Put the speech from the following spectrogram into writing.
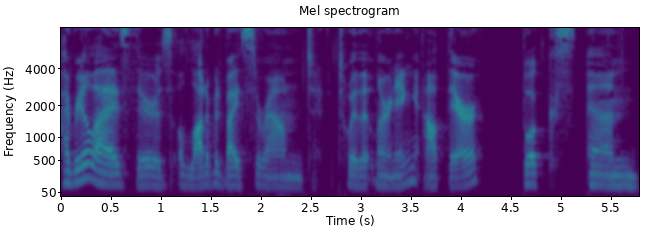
I realize there's a lot of advice around toilet learning out there, books and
